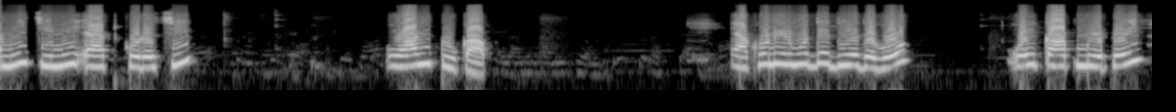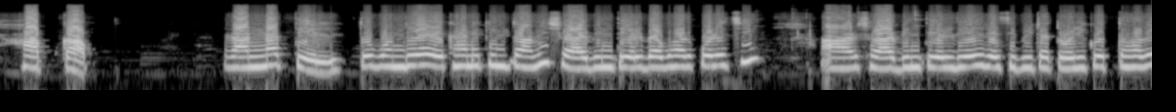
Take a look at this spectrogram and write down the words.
আমি চিনি অ্যাড করেছি ওয়ান টু কাপ এখন এর মধ্যে দিয়ে দেব ওই কাপ মেপেই হাফ কাপ রান্নার তেল। তো বন্ধুরা, এখানে কিন্তু আমি সয়াবিন তেল ব্যবহার করেছি। আর সয়াবিন তেল দিয়ে রেসিপিটা তৈরি করতে হবে,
